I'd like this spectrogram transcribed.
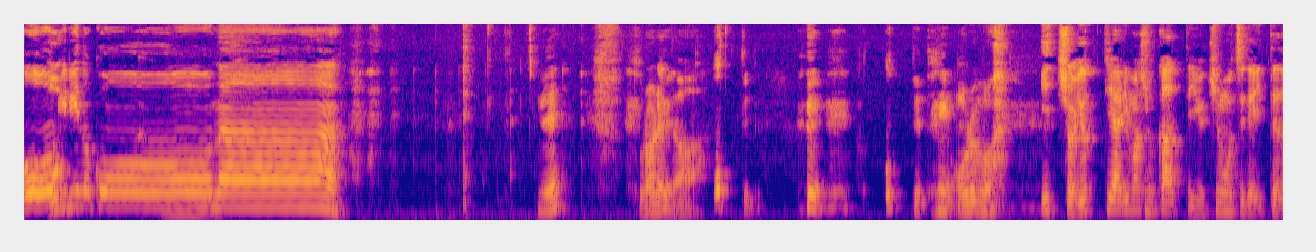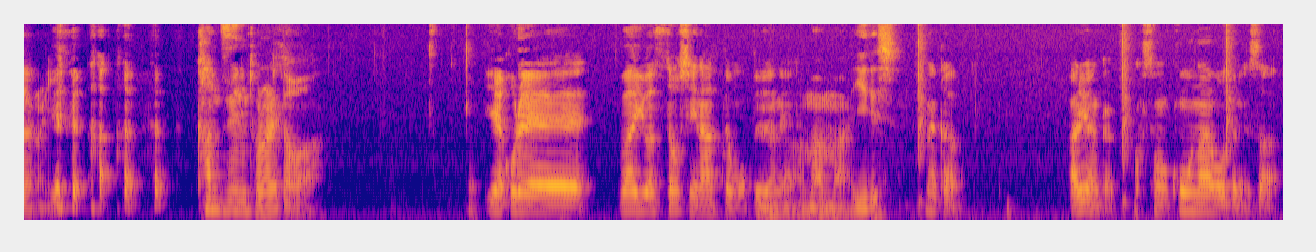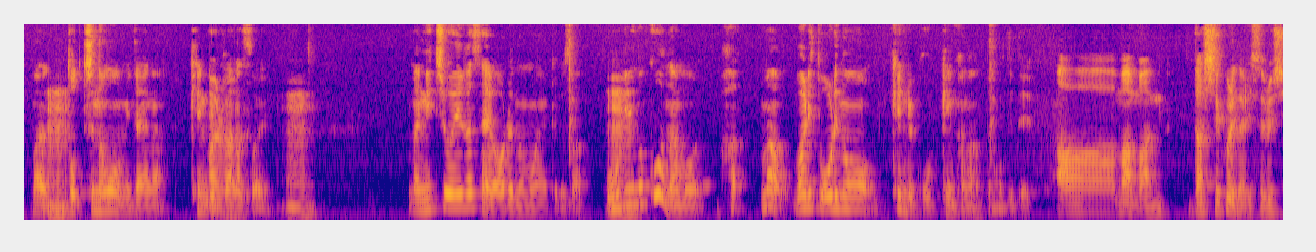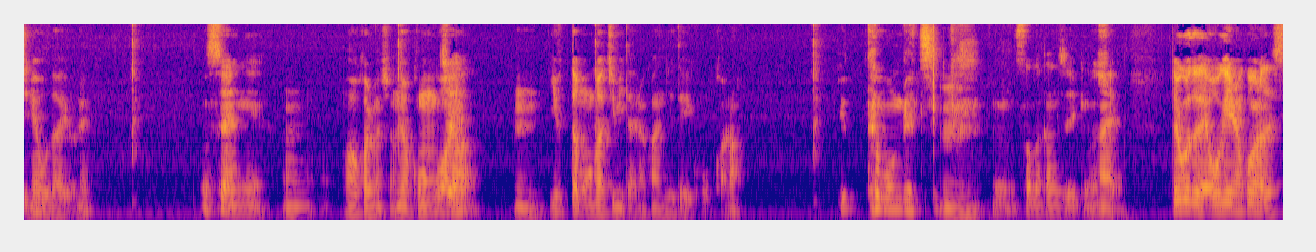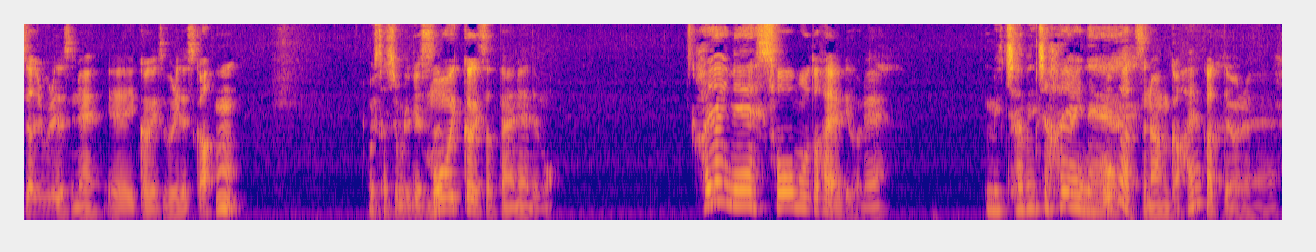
大喜利のコーナー。え？取られた。おって言って。おって言って。俺も、一丁言ってやりましょうかっていう気持ちで言ってたのに。完全に取られたわ。いや、これは言わせてほしいなって思ってるよね。まあまあまあ、いいです。なんか、あるやんか、そのコーナーごとにさ、まあ、うんどっちのもんみたいな権力争い。うん。まあ、日曜映画祭は俺のもんやけどさ、うん大喜利のコーナーも、は、まあ、割と俺の権力大きいんかなって思ってて。あー、まあまあ、出してくれたりするしね、お題をね。そうやね。うん。わかりました。じゃあ今後はね、じゃあ、うん。言ったもん勝ちみたいな感じでいこうかな。言ったもん勝ち。うん。うん、そんな感じでいきましょう。はい。ということで、大喜利のコーナーです。久しぶりですね。えー、1ヶ月ぶりですか？うん。お久しぶりです。もう1ヶ月経ったんやね、でも。早いね。そう思うと早いけどね。めちゃめちゃ早いね。5月なんか早かったよね。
